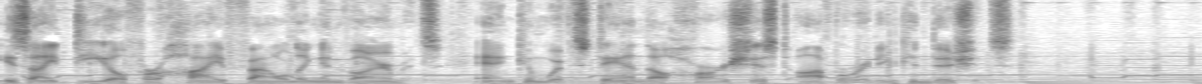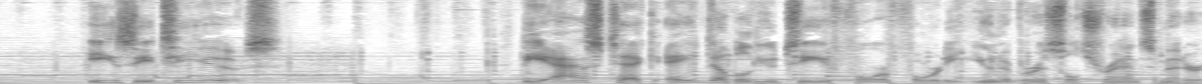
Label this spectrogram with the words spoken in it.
is ideal for high fouling environments and can withstand the harshest operating conditions. Easy to use. The Aztec AWT440 universal transmitter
